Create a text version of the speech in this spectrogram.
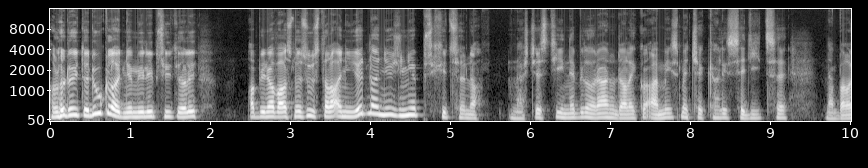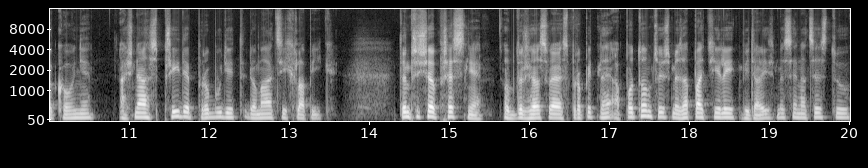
Hledejte důkladně, milí příteli, aby na vás nezůstala ani jedna něžně přichycena. Naštěstí nebylo ráno daleko a my jsme čekali sedíce na balkóně, až nás přijde probudit domácí chlapík. Ten přišel přesně, obdržel své spropitné a potom, co jsme zaplatili, vydali jsme se na cestu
